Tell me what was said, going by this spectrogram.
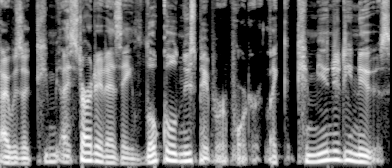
I was a I started as a local newspaper reporter, like community news,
